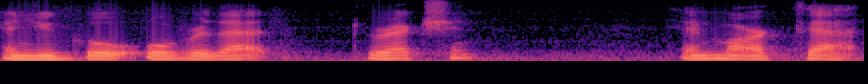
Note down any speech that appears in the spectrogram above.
and you go over that direction and mark that.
